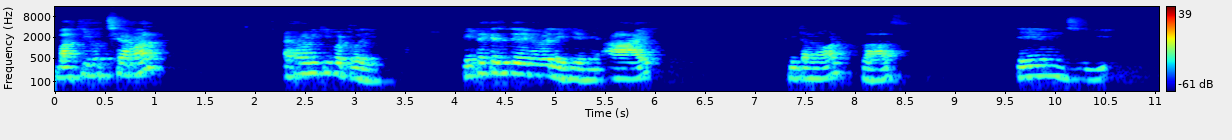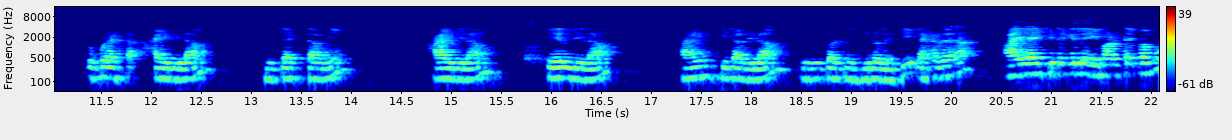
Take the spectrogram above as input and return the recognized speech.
বাকি হচ্ছে আমার, এখন আমি কি করতে পারি? এটাকে যদি এইভাবে লিখি আমি I theta nought plus M G উপরে একটা আই দিলাম, নিচে একটা আমি আই দিলাম এল দিলাম সাইন থিটা দিলাম ইজ ইকুয়াল টু জিরো লিখি। লেখা যায় না? আই আই কেটে গেলে এই মানটাই পাবো,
